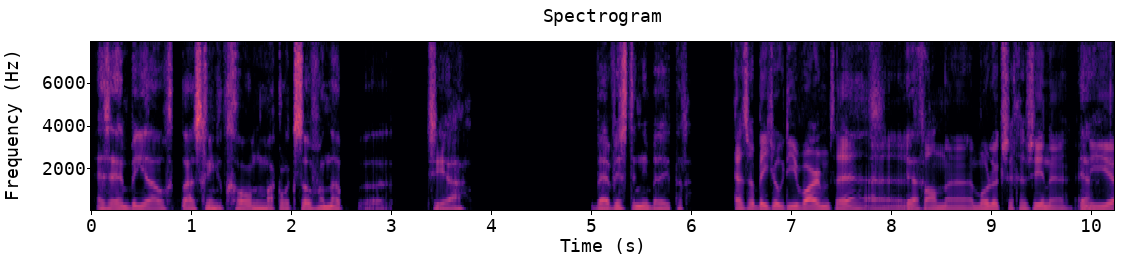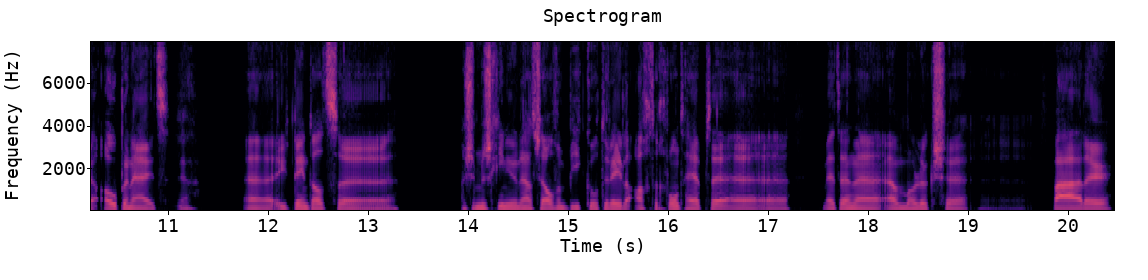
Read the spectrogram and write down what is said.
Hij zei, en bij jou thuis ging het gewoon makkelijk zo van, op. eh, ik zei, ja, wij wisten niet beter. En zo een beetje ook die warmte hè, eh, Ja. van eh Molukse gezinnen. En Ja. die eh, openheid. Ja. Eh, ik denk dat eh, als je misschien inderdaad zelf een biculturele achtergrond hebt. Hè, eh, eh, met een, eh, een Molukse eh, vader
